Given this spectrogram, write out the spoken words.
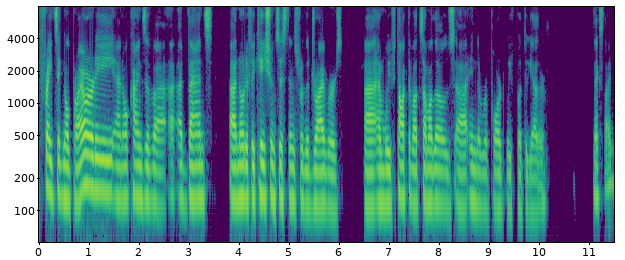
freight signal priority and all kinds of advanced notification systems for the drivers. Uh, and we've talked about some of those uh, in the report we've put together. Next slide.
